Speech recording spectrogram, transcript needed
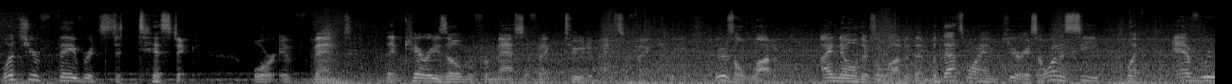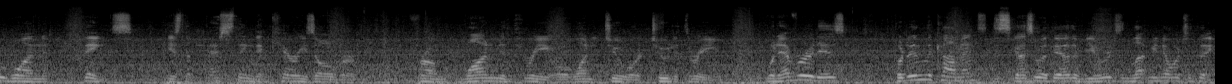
What's your favorite statistic or event that carries over from Mass Effect 2 to Mass Effect 3? There's a lot of them. I know there's a lot of them, but that's why I'm curious. I want to see what everyone thinks is the best thing that carries over from 1 to 3 or 1 to 2 or 2 to 3. Whatever it is, put it in the comments, discuss it with the other viewers, and let me know what you think.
